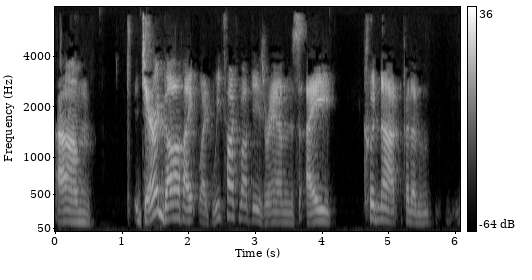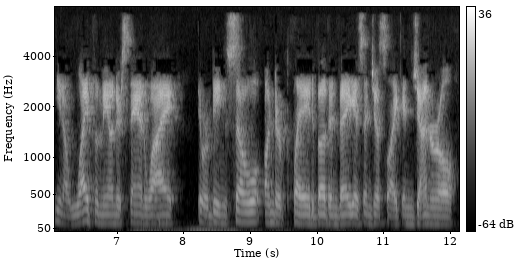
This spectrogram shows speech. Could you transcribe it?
Um, Jared Goff, I like we talked about these Rams. I could not, for the you know life of me, understand why they were being so underplayed, both in Vegas and just like in general.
